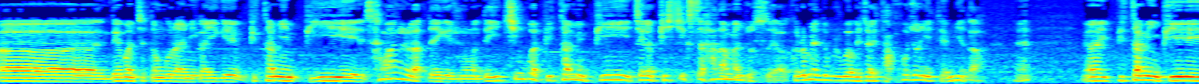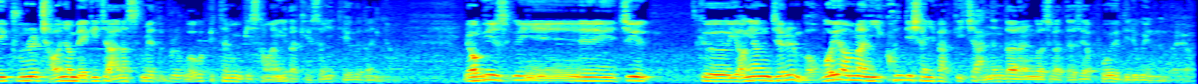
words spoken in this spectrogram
어, 네 번째 동그라미가 이게 비타민 B의 상황을 갖다 얘기해 주는 건데 이 친구가 비타민 B 제가 B6 하나만 줬어요. 그럼에도 불구하고 저희 다 호전이 됩니다. 예? 어, 이 비타민 B군을 전혀 먹이지 않았음에도 불구하고 비타민 B 상황이 다 개선이 되거든요. 여기 이, 즉, 그 영양제를 먹어야만 이 컨디션이 바뀌지 않는다는 것을 갖다 제가 보여드리고 있는 거예요.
